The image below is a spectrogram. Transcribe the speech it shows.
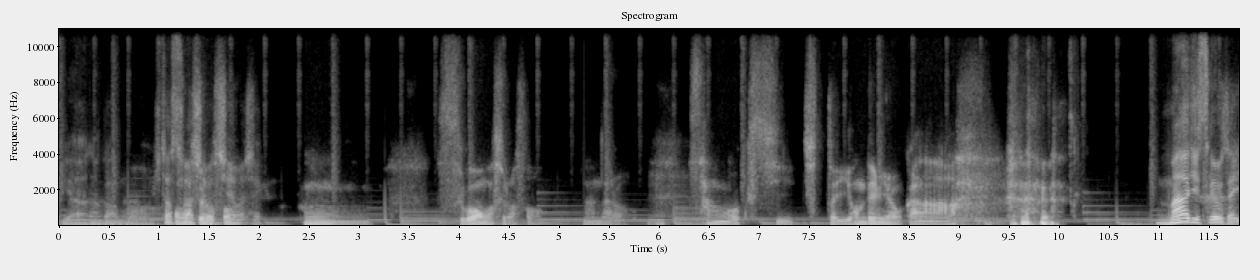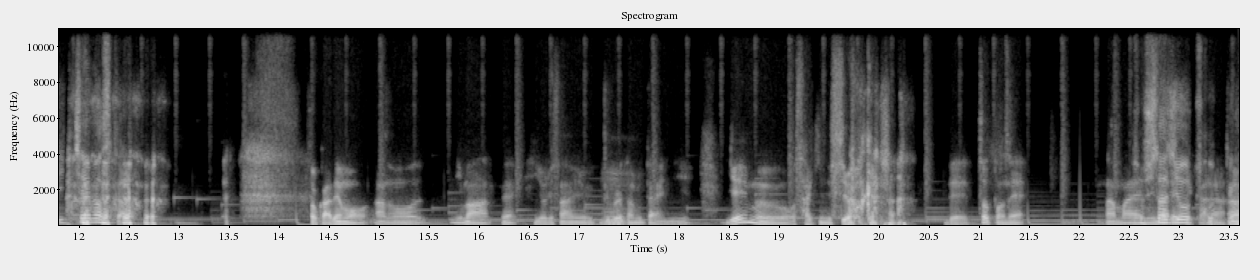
じ。いやー、なんかもう、ひたすら喋っちゃいましたけど。うん。すごい面白そう。なんだろう。うん三国志、ちょっと読んでみようかな。マジっすか、ゆきさん、行っちゃいますか？とか、でも、あの、今ね、ひよりさん言ってくれたみたいに、ゲームを先にしようかな。で、ちょっとね、名前に下地を慣れてから作ってか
